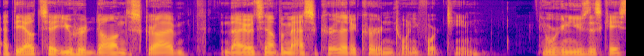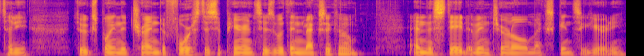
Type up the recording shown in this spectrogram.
At the outset, you heard Dom describe the Ayotzinapa massacre that occurred in 2014. And we're going to use this case study to explain the trend of forced disappearances within Mexico and the state of internal Mexican security.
